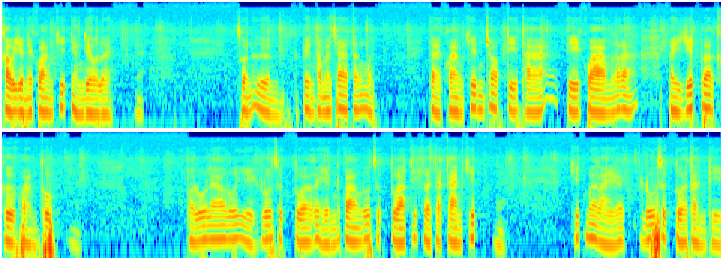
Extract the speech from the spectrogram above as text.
เข้าไปอยู่ในความคิดอย่างเดียวเลย ส่วนอื่นเป็นธรรมชาติทั้งหมด แต่ความคิดชอบตีท้าตีความแล้วก็ไปยึดว่าคือความทุกข์พอรู้แล้วรู้อีกรู้สึกตัวก็เห็นความรู้สึกตัวที่เกิดจากการคิด คิดเมื่อไหร่ก็รู้สึกตัวทันที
